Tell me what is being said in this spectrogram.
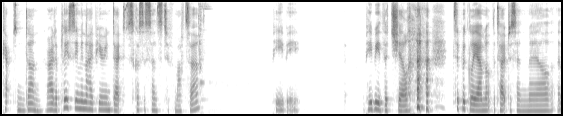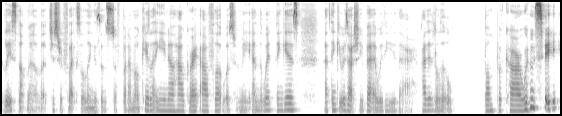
Captain Dunn. Ryder, please see me in the Hyperion deck to discuss a sensitive matter. Peebee. Peebee the chill. Typically, I'm not the type to send mail, at least not mail that just reflects on lingers and stuff, but I'm okay letting you know how great our float was for me. And the weird thing is, I think it was actually better with you there. I did a little bumper car whimsy.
